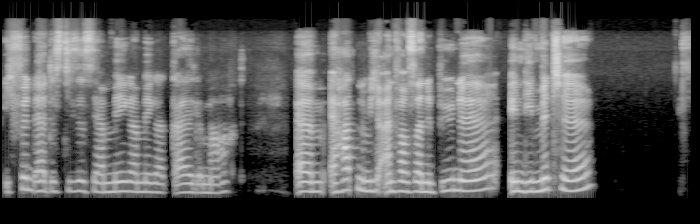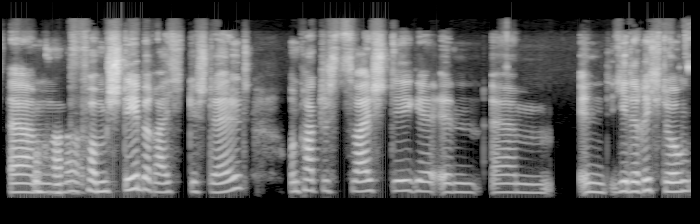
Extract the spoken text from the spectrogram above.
ich finde, er hat es dieses Jahr mega, mega geil gemacht. Ähm, er hat nämlich einfach seine Bühne in die Mitte ähm, vom Stehbereich gestellt und praktisch zwei Stege in, ähm, in jede Richtung,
